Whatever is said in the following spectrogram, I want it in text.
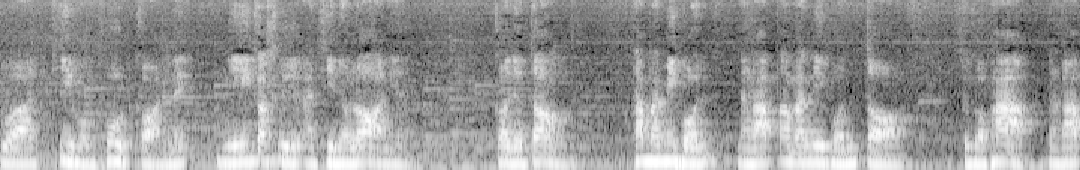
ตัวที่ผมพูดก่อนเลยนี้ก็คืออะทีโนลอเนี่ยก็จะต้องถ้ามันมีผลนะครับ ถ้ามันมีผลต่อสุขภาพนะครับ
